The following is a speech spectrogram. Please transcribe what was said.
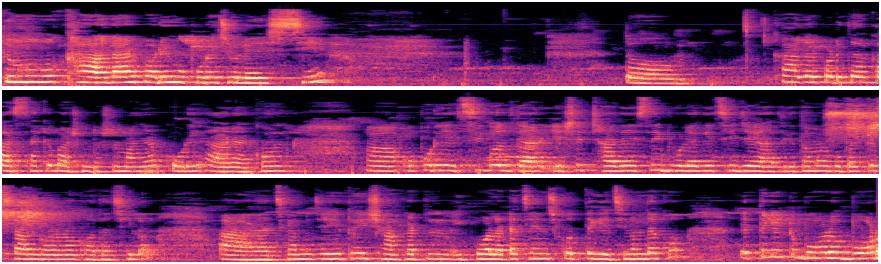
তো খাওয়া দাওয়ার পরে উপরে চলে এসেছি। তো খাওয়া দাওয়ার পরে যা কাজ থাকে বাসন টাসন মাজা করে আর এখন উপরে এসেছি বলতে আর এসে ছাদে এসেই ভুলে গেছি যে আজকে তো আমার গোপালকে স্নান করানোর কথা ছিল। আর আজকে আমি যেহেতু এই শাঁখা এই পলাটা চেঞ্জ করতে গেছিলাম দেখো, এর থেকে একটু বড় বড়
